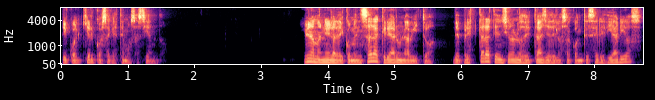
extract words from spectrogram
de cualquier cosa que estemos haciendo. Y una manera de comenzar a crear un hábito de prestar atención a los detalles de los aconteceres diarios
